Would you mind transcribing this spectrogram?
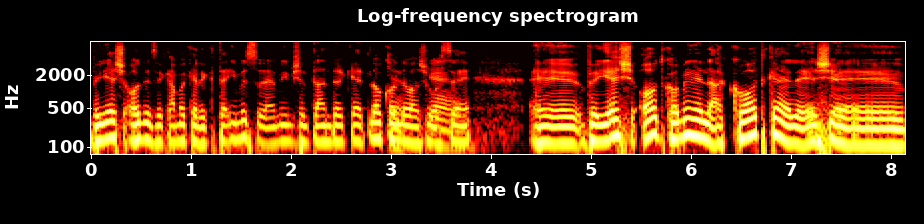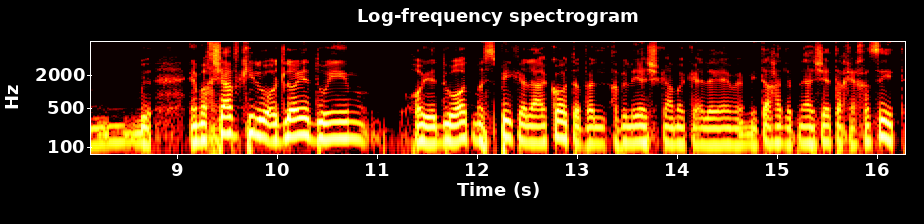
ויש עוד איזה כמה כאלה קטעים מסוימים של טנדר קט, לא כל כן, דבר שהוא כן. עושה. אה, ויש עוד כל מיני להקות כאלה, יש... הם עכשיו כאילו עוד לא ידועים או ידועות מספיק הלהקות, אבל, אבל יש כמה כאלה מתחת לפני השטח יחסית,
